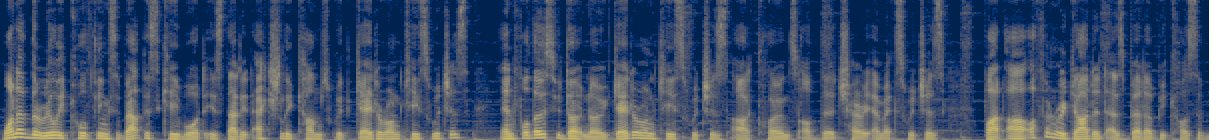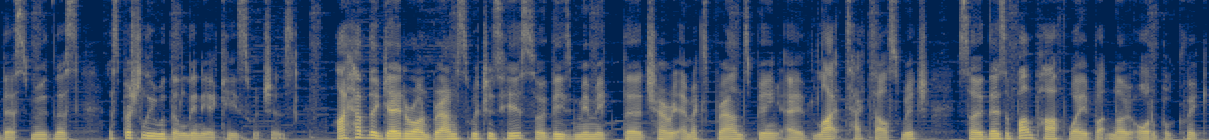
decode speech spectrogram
One of the really cool things about this keyboard is that it actually comes with Gateron key switches, and for those who don't know, Gateron key switches are clones of the Cherry MX switches, but are often regarded as better because of their smoothness, especially with the linear key switches. I have the Gateron brown switches here, so these mimic the Cherry MX browns being a light tactile switch, so there's a bump halfway but no audible click,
